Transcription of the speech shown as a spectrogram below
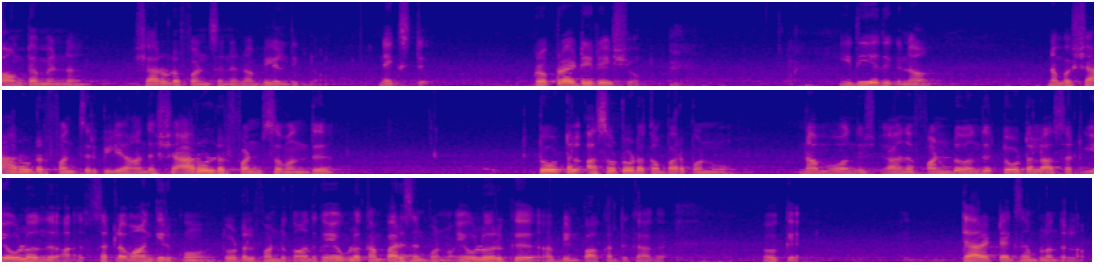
லாங் டேர்ம் என்ன ஷேர் ஹோல்டர் ஃபண்ட்ஸ் என்னன்னு அப்படி எழுதிக்கலாம். நெக்ஸ்ட்டு ப்ரொப்ரைட்டி ரேஷியோ இது எதுக்குன்னா நம்ம ஷேர் ஹோல்டர் ஃபண்ட்ஸ் இருக்கு இல்லையா அந்த ஷேர் ஹோல்டர் ஃபண்ட்ஸை வந்து டோட்டல் அசட்டோட கம்பேர் பண்ணுவோம். நம்ம வந்து அந்த ஃபண்டு வந்து டோட்டல் அசட் எவ்வளோ அந்த அசட்டில் வாங்கியிருக்கோம் டோட்டல் ஃபண்டுக்கும் அதுக்கும் எவ்வளோ கம்பேரிசன் பண்ணோம் எவ்வளோ இருக்குது அப்படின்னு பார்க்குறதுக்காக. ஓகே டேரக்ட் எக்ஸாம்பிள் வந்துடலாம்.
